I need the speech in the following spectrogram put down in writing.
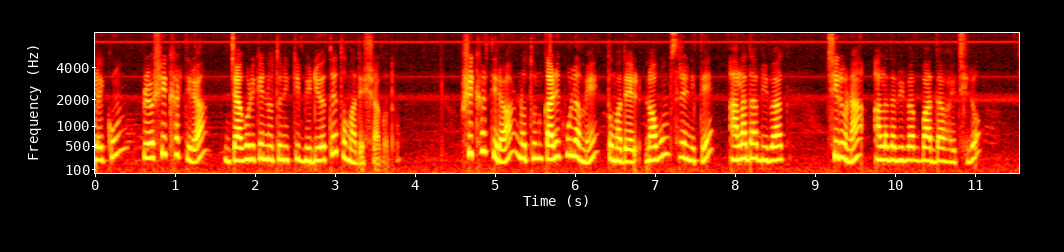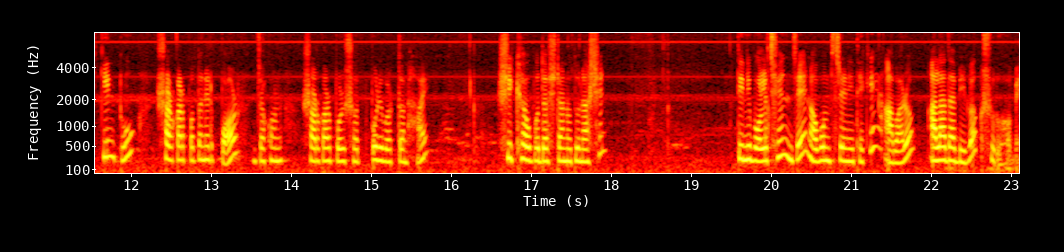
আলাইকুম। প্রিয় শিক্ষার্থীরা, জাগরিকের নতুন একটি ভিডিওতে তোমাদের স্বাগত। শিক্ষার্থীরা, নতুন কারিকুলামে তোমাদের নবম শ্রেণীতে আলাদা বিভাগ ছিল না, আলাদা বিভাগ বাদ দেওয়া হয়েছিল। কিন্তু সরকার পতনের পর যখন সরকার পরিষদ পরিবর্তন হয়, শিক্ষা উপদেষ্টা নতুন আসেন। তিনি বলেছেন যে নবম শ্রেণি থেকে আবারও আলাদা বিভাগ শুরু হবে।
